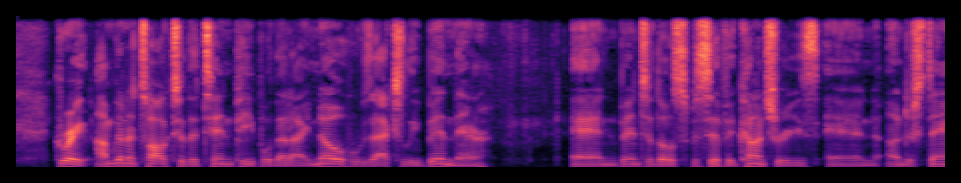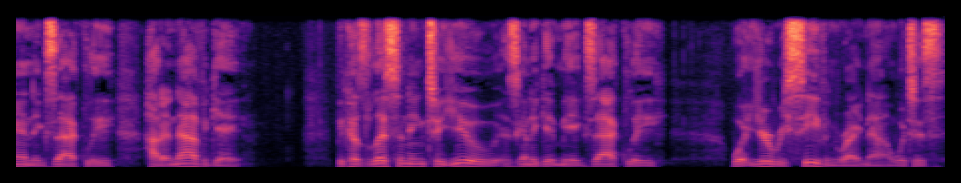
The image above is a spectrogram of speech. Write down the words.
Great. I'm gonna talk to the ten people that I know who's actually been there, and been to those specific countries, and understand exactly how to navigate. Because listening to you is gonna get me exactly what you're receiving right now, which is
